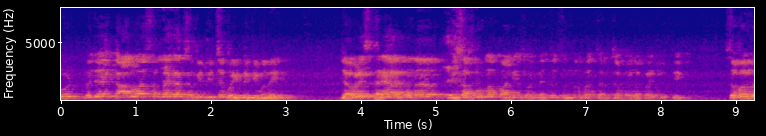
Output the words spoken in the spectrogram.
पण म्हणजे कालवा सल्लागार समितीच्या बैठकीमध्ये ज्यावेळेस खऱ्या अर्थानं विसापूरला पाणी सोडण्याच्या संदर्भात चर्चा व्हायला पाहिजे होती सबंध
